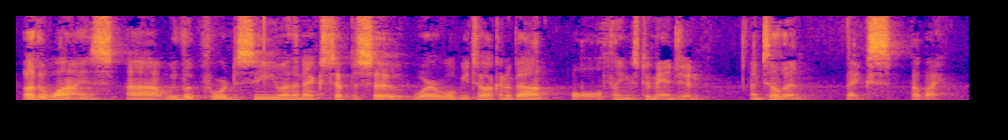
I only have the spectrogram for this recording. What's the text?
Otherwise, uh, we look forward to seeing you on the next episode where we'll be talking about all things demand gen. Until then, thanks. Bye bye.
